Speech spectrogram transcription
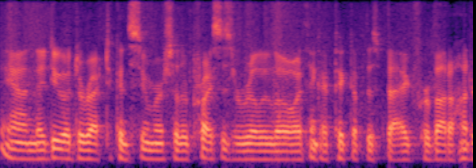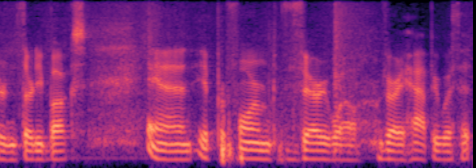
and they do a direct to consumer, so their prices are really low. I think I picked up this bag for about 130 bucks, and it performed very well. very happy with it.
